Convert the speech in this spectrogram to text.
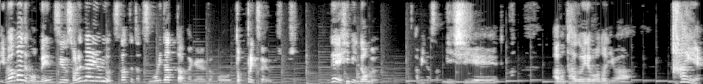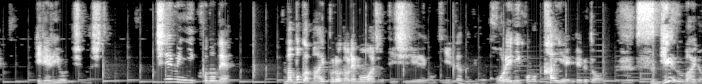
今までも麺つゆそれなりの量使ってたつもりだったんだけれども、どっぷり使うようにしました。で、日々飲むアミノ酸、BCAA とか、あの類のものには、肝炎入れるようにしました。ちなみに、このね、まあ、僕はマイプロのレモン味の BCA がお気に入りなんだけど、これにこの肝炎入れると、すげえうまいの。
